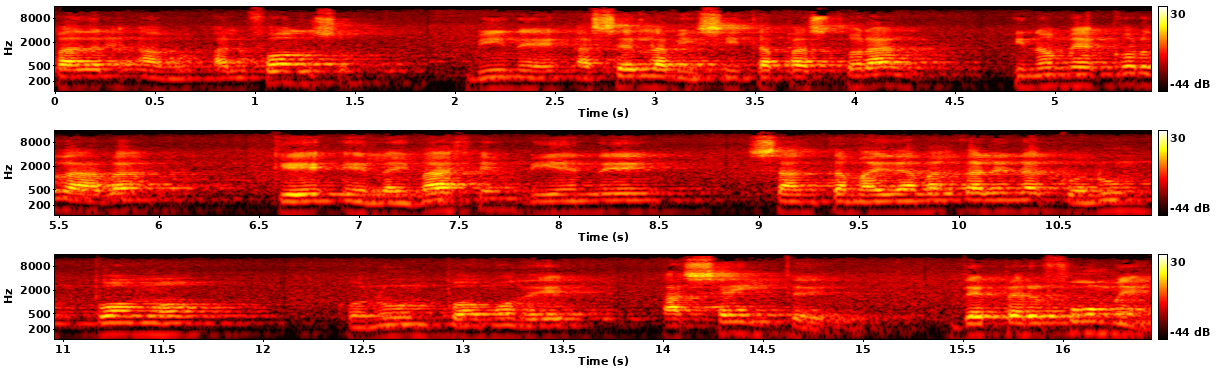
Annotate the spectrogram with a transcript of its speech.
padre Alfonso, vine a hacer la visita pastoral y no me acordaba que en la imagen viene Santa María Magdalena con un pomo, con un pomo de aceite, de perfume,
